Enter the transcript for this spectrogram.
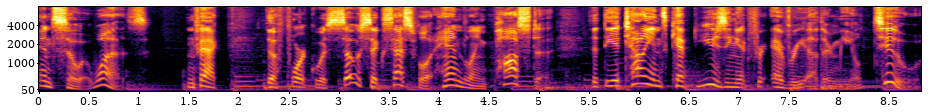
And so it was. In fact, the fork was so successful at handling pasta that the Italians kept using it for every other meal, too.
